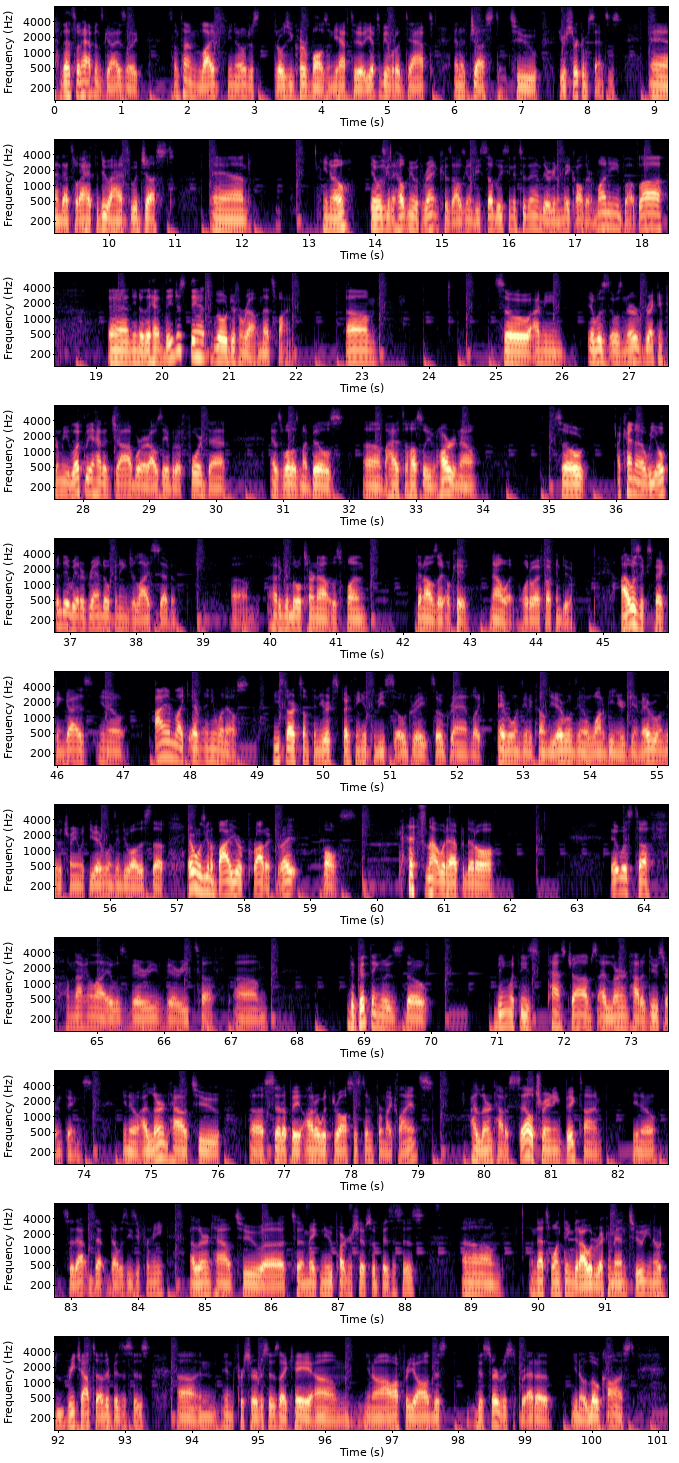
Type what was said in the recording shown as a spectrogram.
That's what happens, guys. Like sometimes life, you know, just throws you curveballs, and you have to you have to be able to adapt and adjust to your circumstances. And that's what I had to do. I had to adjust, and you know, it was gonna help me with rent because I was gonna be subleasing it to them. They were gonna make all their money, blah blah. And you know they had they just they had to go a different route and that's fine. Um so i mean it was it was nerve wracking for me. Luckily i had a job where i was able to afford that as well as my bills. Um, i had to hustle even harder now. So i kind of we opened it. We had our grand opening july 7th um, I had a good little turnout. It was fun. Then i was like okay now what what do i fucking do i was expecting guys you know i am like anyone else you start something, you're expecting it to be so great, so grand. Like everyone's gonna come to you, everyone's gonna want to be in your gym, everyone's gonna train with you, everyone's gonna do all this stuff, everyone's gonna buy your product, right? False. That's not what happened at all. It was tough. I'm not gonna lie, it was very, very tough. Um, the good thing was though, being with these past jobs, I learned how to do certain things. You know, I learned how to uh, set up a auto withdrawal system for my clients. I learned how to sell training big time, you know, so that that that was easy for me. I learned how to uh, to make new partnerships with businesses, um, and that's one thing that I would recommend too. You know, reach out to other businesses uh, and and for services like, hey, um, you know, I'll offer you all this this service for at a you know low cost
